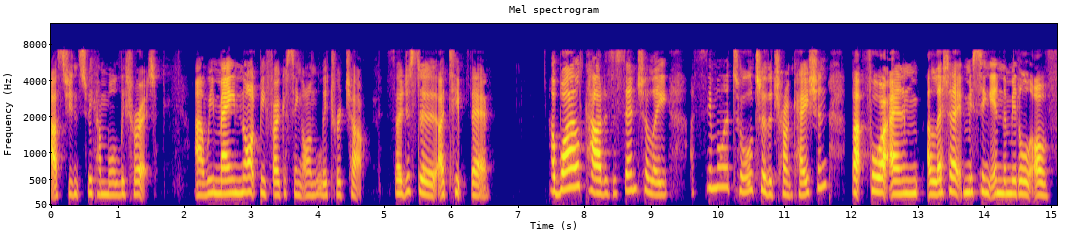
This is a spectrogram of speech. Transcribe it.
our students to become more literate. Uh, we may not be focusing on literature. So just a, a tip there. A wildcard is essentially a similar tool to the truncation, but for an, a letter missing in the middle of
